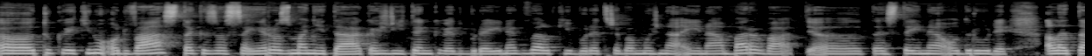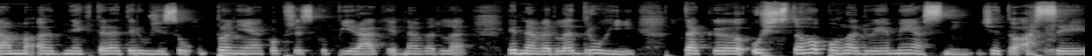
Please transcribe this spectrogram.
eh, tu květinu od vás, tak zase je rozmanitá, každý ten květ bude jinak velký, bude třeba možná i jiná barva té stejné odrůdy, ale tam některé ty růže jsou úplně jako přes kopírák jedna vedle, jedna vedle druhý, tak už z toho pohledu je mi jasný, že to asi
